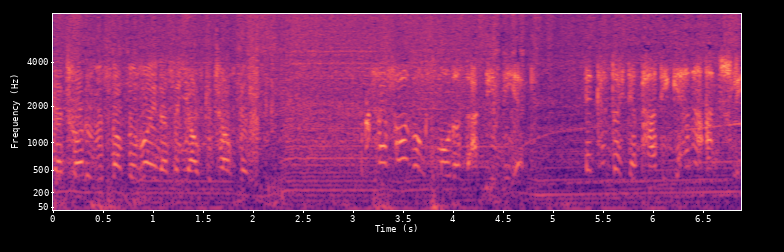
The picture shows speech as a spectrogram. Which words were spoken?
Der Trottel wird noch bereuen, dass er hier aufgetaucht ist. Verfolgungsmodus aktiviert. Ihr könnt euch der Party gerne anschließen.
